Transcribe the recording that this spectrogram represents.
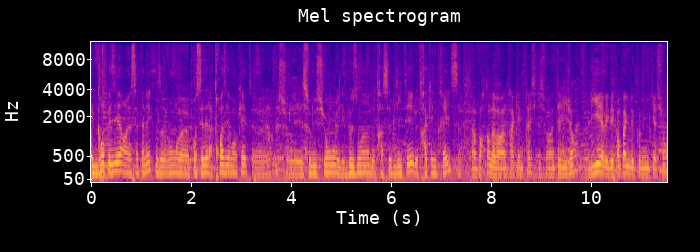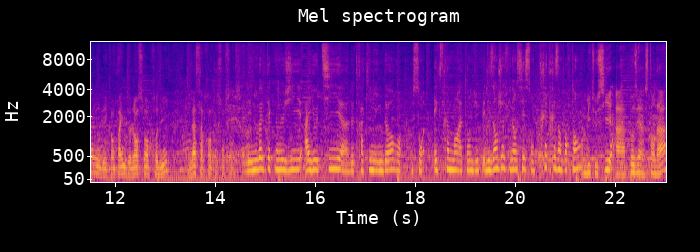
Avec grand plaisir, euh, cette année, nous avons euh, procédé à la troisième enquête euh, sur les solutions et les besoins de traçabilité, le track and trace. C'est important d'avoir un track and trace qui soit intelligent, lié avec des campagnes de communication ou des campagnes de lancement produit. Et là, ça prend tout son sens. Les nouvelles technologies IoT de tracking indoor sont extrêmement attendues. Les enjeux financiers sont très très importants. Le B2C a posé un standard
